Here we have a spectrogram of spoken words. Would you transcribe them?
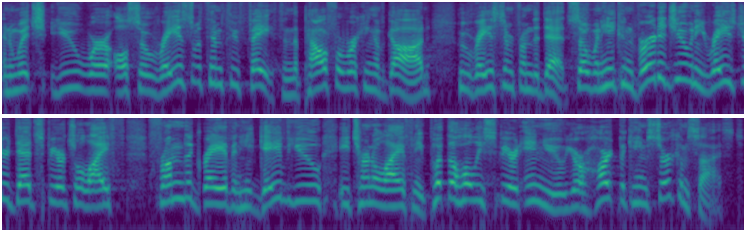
in which you were also raised with him through faith in the powerful working of God who raised him from the dead. So when he converted you and he raised your dead spiritual life from the grave and he gave you eternal life and he put the Holy Spirit in you, your heart became circumcised.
